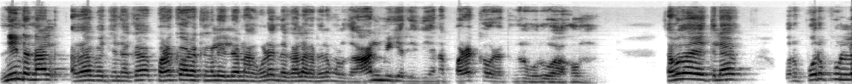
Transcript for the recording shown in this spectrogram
நீண்ட நாள் அதாவது பார்த்தீங்கன்னாக்கா பழக்க வழக்கங்கள் இல்லைன்னா கூட இந்த காலகட்டத்தில் உங்களுக்கு ஆன்மீக ரீதியான பழக்க வழக்கங்கள் உருவாகும். சமுதாயத்தில் ஒரு பொறுப்புள்ள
